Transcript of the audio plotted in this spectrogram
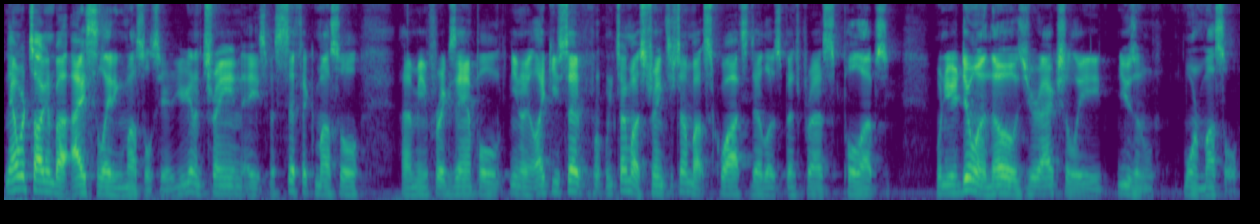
now we're talking about isolating muscles here. You're going to train a specific muscle. I mean, for example, you know, like you said, when you're talking about strength, you're talking about squats, deadlifts, bench press, pull ups. When you're doing those, you're actually using more muscle.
